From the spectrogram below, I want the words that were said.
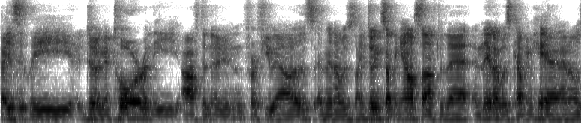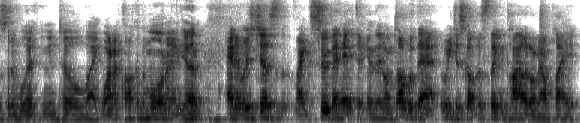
basically doing a tour in the afternoon for a few hours, and then I was like doing something else after that, and then I was coming here, and I was sort of working until like one o'clock in the morning. Yep. And it was just like super hectic. And then on top of that, we just got this thing piled on our plate.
